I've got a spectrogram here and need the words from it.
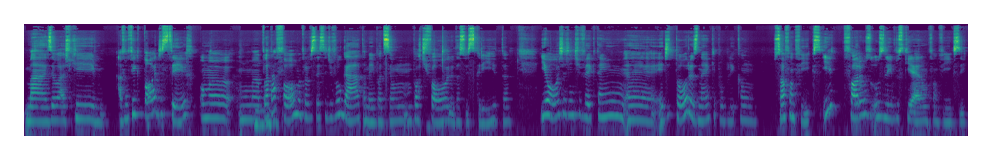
Mas eu acho que a fanfic pode ser uma, uma uhum. plataforma para você se divulgar também, pode ser um, um, portfólio da sua escrita. E hoje a gente vê que tem é, editoras né, que publicam só fanfics, e fora os, os livros que eram fanfics e,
